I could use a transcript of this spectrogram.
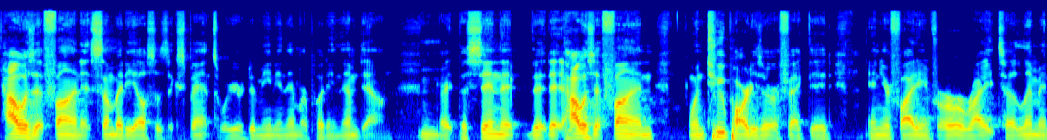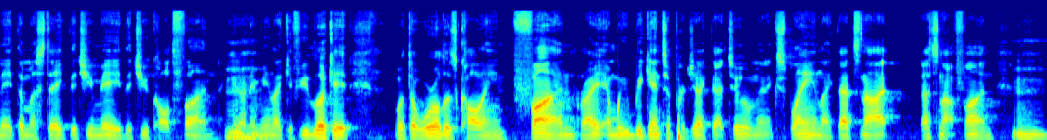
How is it fun at somebody else's expense where you're demeaning them or putting them down? Mm. Right? The sin that, that, that how is it fun when two parties are affected and you're fighting for a right to eliminate the mistake that you made that you called fun? You know what I Mhm. mean? Like if you look at what the world is calling fun, right? And we begin to project that to them and explain like that's not that's not fun. Mhm.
